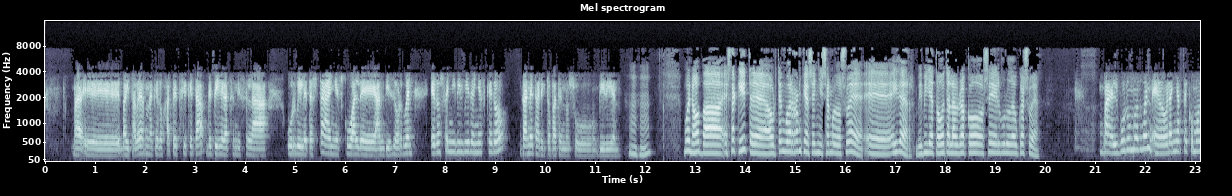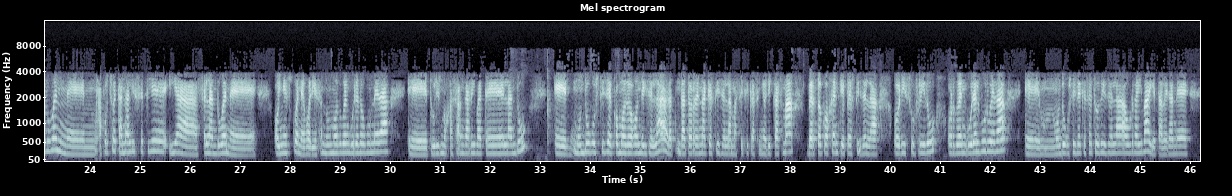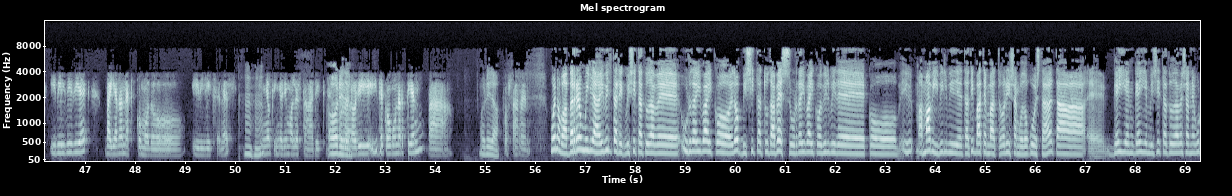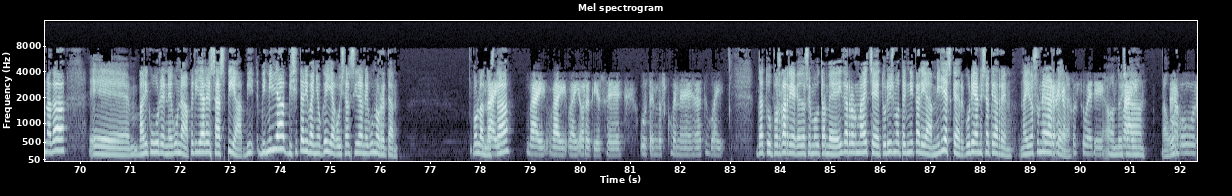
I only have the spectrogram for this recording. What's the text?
ba, e, bai tabernak edo jatetziek eta beti geratzen dizela hurbil eta estain eskualde handiz orduen, edo zein ibilbide inezkero, danetarik topaten dozu bidien. Mhm. Bueno, ba, ez dakit, eh, aurtengo erronkia zein izango dozue, eh, Eider, 2008 laurako ze helburu daukazue? Ba, helburu moduen, e, orain arteko moduen, e, apurtxo eta analizetie ia zelan duen e, oinezkoen egori esan duen moduen gure dugune da e, turismo jasangarri bate landu, e, mundu guztize komodo egon deizela, dat- datorrenak ez dizela masifikazio hori kasma, bertoko jenti ez dizela hori sufridu, orduen gure helburue da, e, mundu guztizek ezetu dizela urdai bai, eta berane ibilbidiek, bai adanak komodo ibilitzen, ez? Mhm. Inok inori molestagarik. Hori da. Hori iteko egun artien, ba, Hori da. posarren. Bueno, ba, berreun mila ibiltarik bisitatu dabe urdaibaiko, edo bisitatu dabez urdaibaiko ibilbideko, amabi ibilbideetatik baten bat hori izango dugu ez da, eta e, gehien, gehien bisitatu dabezan eguna da, e, bariku guren eguna, apirilaren zazpia, bi, bi mila bisitari baino gehiago izan ziren egun horretan. Holanda, bai, ezta? bai, bai, bai, horreti ez, e, urten dozkuen e, datu bai. Datu posgarriak edo zenbautan be, Eider Hormaetxe, turismo teknikaria, mil esker, gurean izatearren, nahi dosunera arte. Eskerrik asko zueri. Ondo Bai. izan, agur. Agur.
